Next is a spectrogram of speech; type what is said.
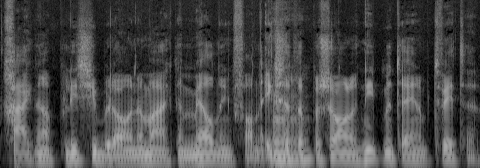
ga ik naar het politiebureau en dan maak ik een melding van. Ik zet het persoonlijk niet meteen op Twitter.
